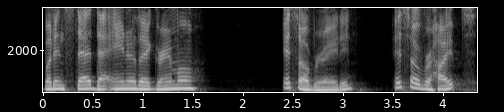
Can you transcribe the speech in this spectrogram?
But instead, that aunt or that grandma, it's overrated. It's overhyped.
